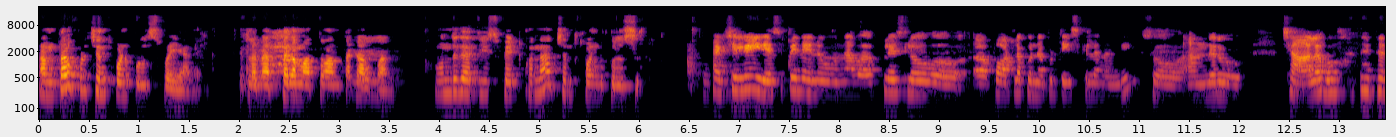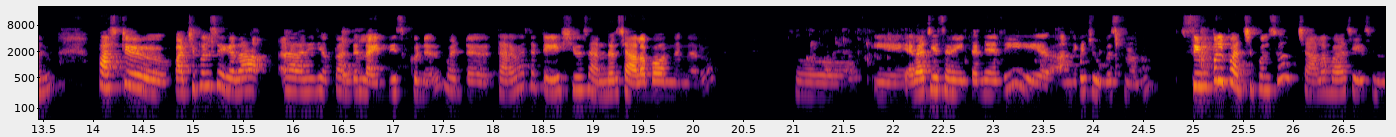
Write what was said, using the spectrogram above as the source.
అంతా ఇప్పుడు చింతపండు పులుసు పోయాలి. ఇట్లా మెత్తగా మొత్తం అంతా కలపాలి. ముందుగా తీసి పెట్టుకున్న చింతపండు పులుసు. యాక్చువల్‌గా ఈ రెసిపీ నేను నా వర్క్ ప్లేస్‌లో ఆహ్, పాట్‌లక్ ఉన్నప్పుడు తీసుకెళ్ళానండి. సో, అందరూ చాలా బాగుందన్నారు. ఫస్ట్ పచ్చి పులుసే గదా! ఆహ్, అని చెప్పి అందరూ లైట్ తీసుకున్నారు. బట్ తర్వాత టేస్ట్ చూసి అందరూ చాలా బాగుందన్నారు. సో, ఈ ఎలా చేసావు ఏంటనేది అందుకే చూపిస్తున్నాను. సింపుల్ పచ్చి పులుసు చాలా బాగా చేసింది.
